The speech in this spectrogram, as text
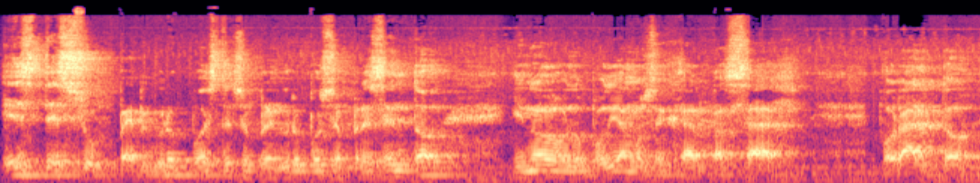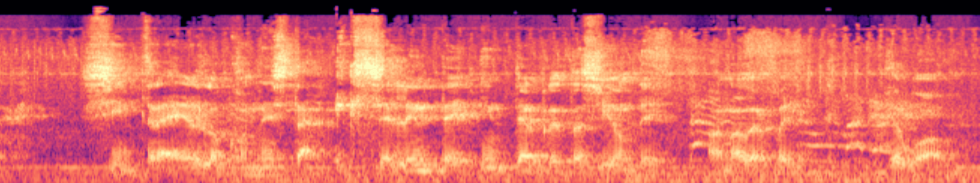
este supergrupo, este supergrupo se presentó y no lo podíamos dejar pasar por alto sin traerlo con esta excelente interpretación de Another Fate, The Wall.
